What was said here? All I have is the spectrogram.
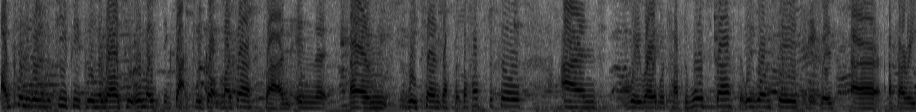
I'm probably one of the few people in the world who almost exactly got my birth plan in that um, we turned up at the hospital and we were able to have the water birth that we wanted. It was uh, a very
